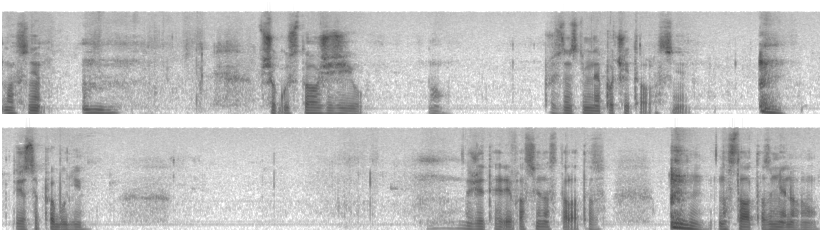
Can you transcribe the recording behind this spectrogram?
Vlastně mm, v šoku z toho, že žiju. No. Protože jsem s tím nepočítal vlastně, že se probudím. Že tehdy vlastně nastala ta, nastala ta změna. No.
